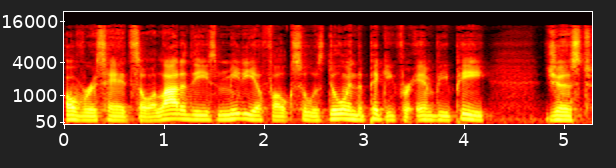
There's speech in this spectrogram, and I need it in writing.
over his head. So a lot of these media folks who was doing the picking for MVP just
